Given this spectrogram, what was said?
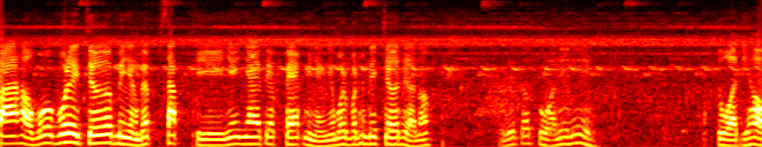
ป่าเฮาบ่บ่ได้เจอมีหยังแบบซับที่ใหญ่ๆแปลกๆมีหยังยังบ่บ่ทันได้เจอเถื่อเนาะเดี๋ยวเจ้าตัวนี่นี่ ตัวที่เฮา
